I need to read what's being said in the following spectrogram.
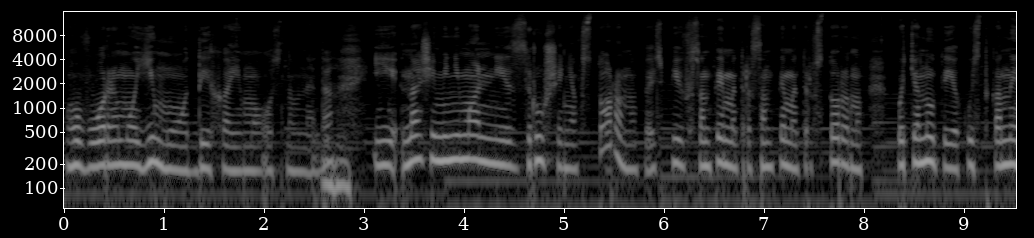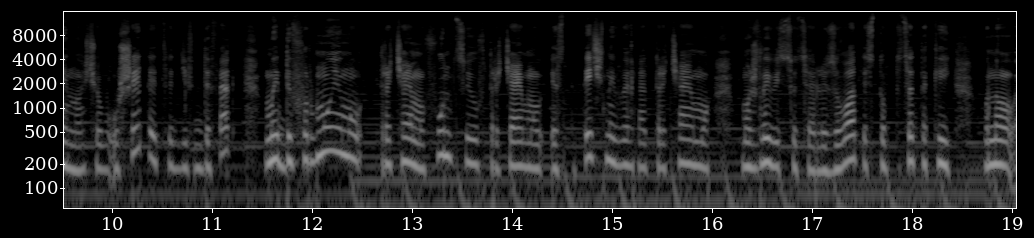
говоримо, їмо, дихаємо. Основне, да? Мгм. І наші мінімальні зрушення в сторону, тобто пів сантиметра, сантиметр в сторону, потягнути якусь тканину, щоб ушити цей дефект, ми деформуємо, втрачаємо функцію, втрачаємо естетичний вигляд, втрачаємо можливість соціалізуватись. Тобто, це такий воно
